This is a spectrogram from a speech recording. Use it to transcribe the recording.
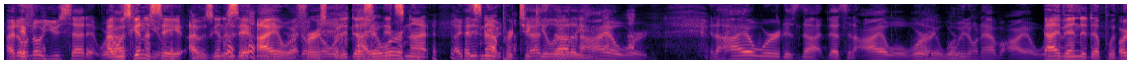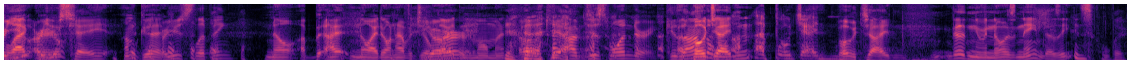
I don't if- know. You said it. We're I was gonna you. say I was gonna say does that mean? I Iowa first, but it doesn't. Iowa? It's not. It's didn't particularly. That's not an Iowa word. An Iowa word is not. That's an Iowa word. Iowa but we don't have Iowa. Words. I've ended up with Are you black are you okay? I'm good. Are you slipping? No, I- I, no, I don't have a Joe You're- Biden moment. Okay, I'm just wondering because Uh, I'm Bo the- Jiden Bo Jiden. Bo Jiden. doesn't even know his name, does he? It's hilarious.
